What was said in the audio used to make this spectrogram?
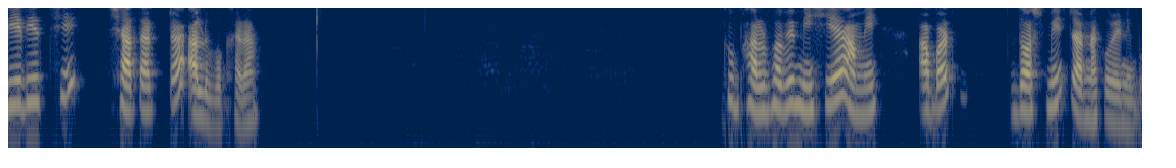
দিয়ে দিচ্ছি সাত আটটা আলু বোখারা। খুব ভালোভাবে মিশিয়ে আমি আবার দশ মিনিট রান্না করে নিব।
